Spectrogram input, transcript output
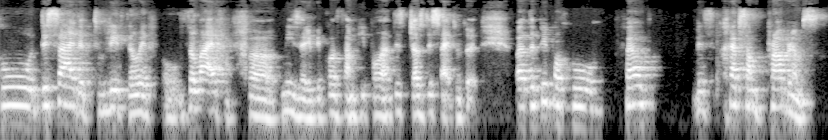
who decided to live the life, the life of uh, misery because some people just decide to do it. But the people who felt this, have some problems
